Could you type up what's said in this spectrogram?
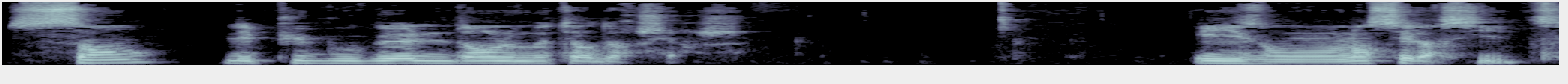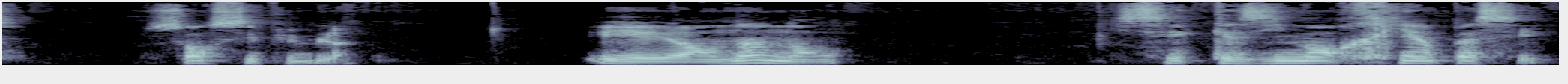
sans les pubs Google dans le moteur de recherche. Et ils ont lancé leur site sans ces pubs-là. Et en un an, il s'est quasiment rien passé.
